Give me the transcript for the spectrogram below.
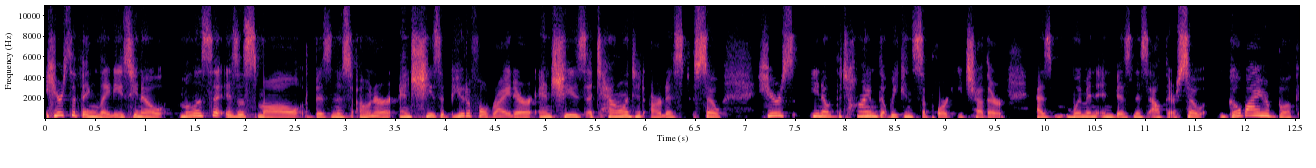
here's the thing, ladies. You know, Melissa is a small business owner and she's a beautiful writer and she's a talented artist. So here's, you know, the time that we can support each other as women in business out there. So go buy her book,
